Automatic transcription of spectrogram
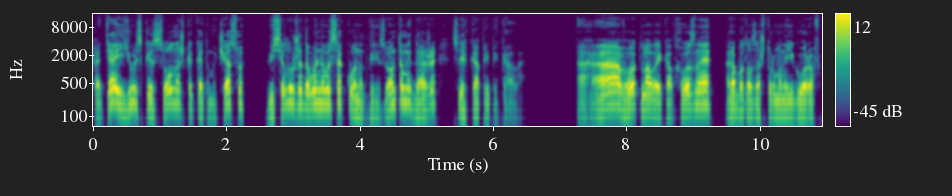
хотя июльское солнышко к этому часу висело уже довольно высоко над горизонтом и даже слегка припекало. «Ага, вот малая колхозная», — работал за штурмана Егоров.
